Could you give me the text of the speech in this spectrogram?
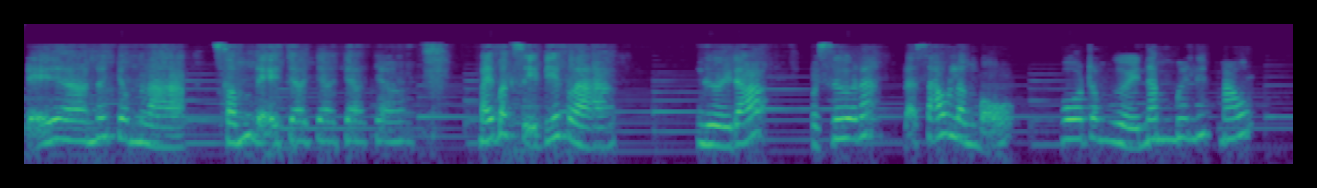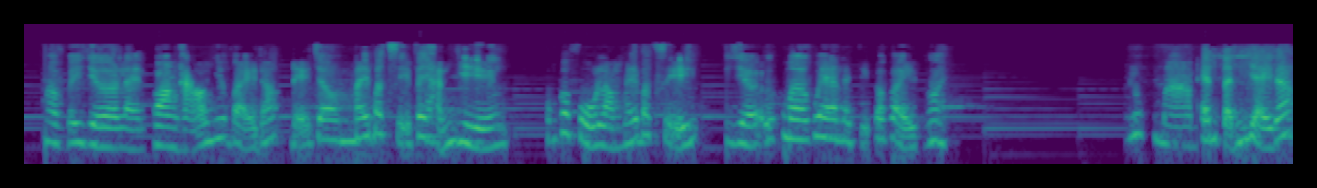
Để ờ, nói chung là sống để cho cho cho cho mấy bác sĩ biết là người đó hồi xưa đó đã 6 lần bổ, vô trong người 50 lít máu. Mà bây giờ lại hoàn hảo như vậy đó, để cho mấy bác sĩ phải hãnh diện, không có phụ lòng mấy bác sĩ. Bây giờ ước mơ của em là chỉ có vậy thôi. Lúc mà em tỉnh dậy đó,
